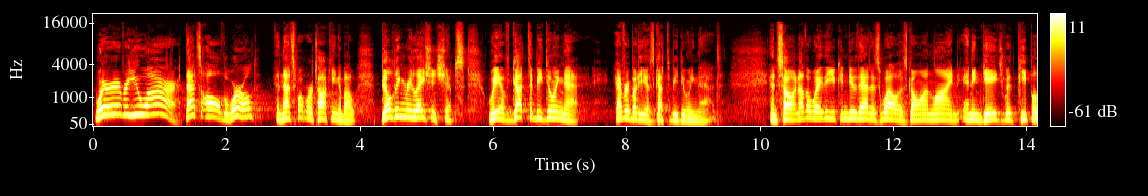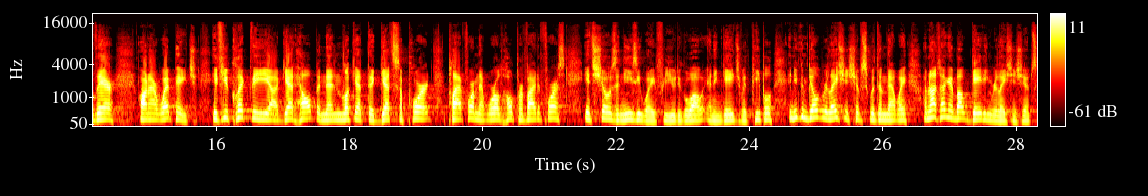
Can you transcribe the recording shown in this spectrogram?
wherever you are. That's all the world. And that's what we're talking about. Building relationships. We have got to be doing that. Everybody has got to be doing that. And so, another way that you can do that as well is go online and engage with people there on our webpage. If you click the uh, Get Help and then look at the Get Support platform that World Hope provided for us, it shows an easy way for you to go out and engage with people. And you can build relationships with them that way. I'm not talking about dating relationships,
